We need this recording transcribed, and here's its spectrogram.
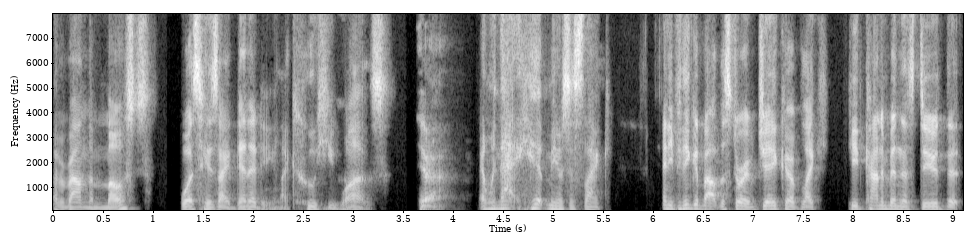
around the most was his identity, like who he was. Yeah. And when that hit me, it was just like, and if you think about the story of Jacob, like he'd kind of been this dude that,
